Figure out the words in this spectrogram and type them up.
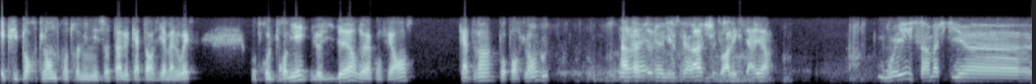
Et puis Portland contre Minnesota, le 14e à l'ouest, contre le premier, le leader de la conférence. 4-20 pour Portland. Un 22 match à l'extérieur. Oui, c'est un match qui euh,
